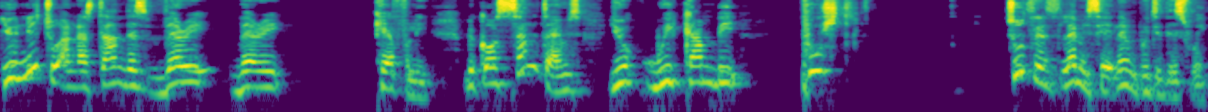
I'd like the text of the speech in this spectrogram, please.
you need to understand this very, very carefully because sometimes you we can be pushed. Two things, let me say, let me put it this way.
